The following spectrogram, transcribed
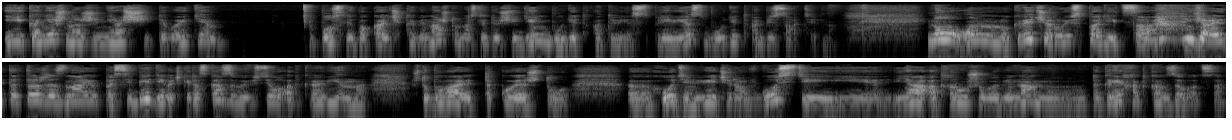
И, конечно же, не рассчитывайте после бокальчика вина, что на следующий день будет отвес. Привес будет обязательно. Но он к вечеру испарится. Я это тоже знаю по себе. Девочки, рассказываю все откровенно. Что бывает такое, что э, ходим вечером в гости, и я от хорошего вина, ну, это грех отказываться.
